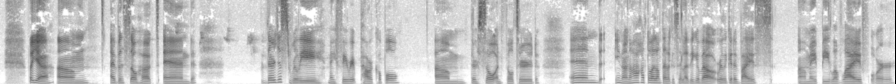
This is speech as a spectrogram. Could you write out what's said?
but yeah, um, I've been so hooked, and they're just really my favorite power couple. Um, they're so unfiltered, and you know, nakakatawa lang talaga sila. They give out really good advice, um, love life or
